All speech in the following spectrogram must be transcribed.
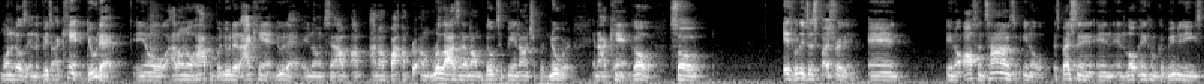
one of those individuals. I can't do that. You know, I don't know how people do that. I can't do that. You know what I'm saying? I'm, I'm, I'm, I'm, I'm realizing that I'm built to be an entrepreneur and I can't go. So it's really just frustrating. And, you know, oftentimes, you know, especially in, in, in low income communities,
